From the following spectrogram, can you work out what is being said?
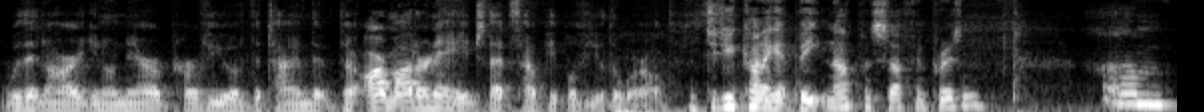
within our you know narrow purview of the time that our modern age, that's how people view the world. Did you kind of get beaten up and stuff in prison? Um,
